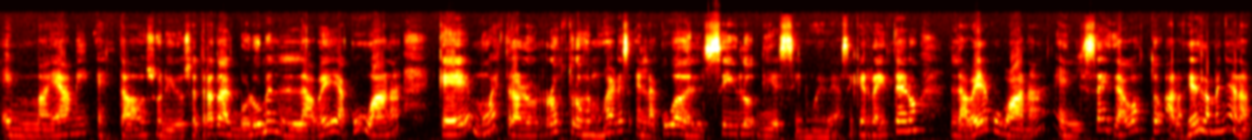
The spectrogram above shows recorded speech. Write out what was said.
en Miami, Estados Unidos. Se trata del volumen La Bella Cubana que muestra los rostros de mujeres en la Cuba del siglo XIX. Así que reitero, La Bella Cubana el 6 de agosto a las 10 de la mañana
